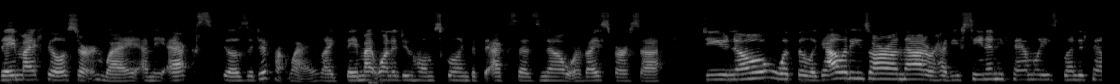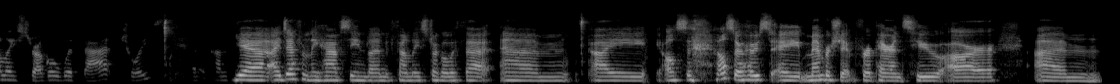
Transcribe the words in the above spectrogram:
they might feel a certain way and the ex feels a different way. Like they might want to do homeschooling, but the ex says no, or vice versa. Do you know what the legalities are on that, or have you seen any families, blended families, struggle with that choice? Yeah i definitely have seen blended families struggle with that um, i also also host a membership for parents who are um,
